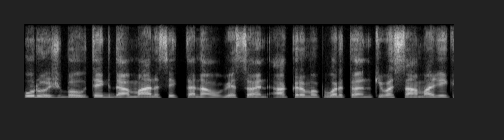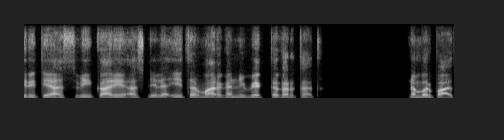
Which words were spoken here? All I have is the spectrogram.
पुरुष बहुतेकदा मानसिक तणाव व्यसन आक्रमक वर्तन किंवा सामाजिकरित्या स्वीकार्य असलेल्या इतर मार्गांनी व्यक्त करतात. नंबर पाच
